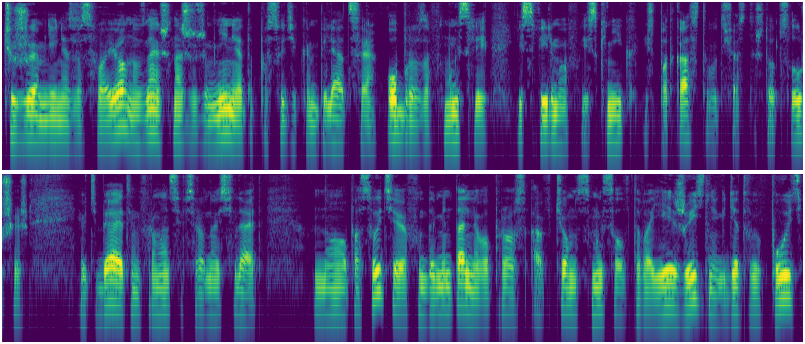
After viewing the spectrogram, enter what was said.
чужое мнение за свое, но знаешь, наше же мнение это по сути компиляция образов, мыслей из фильмов, из книг, из подкаста. Вот сейчас ты что-то слушаешь, и у тебя эта информация все равно оседает. Но по сути фундаментальный вопрос, а в чем смысл твоей жизни, где твой путь,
